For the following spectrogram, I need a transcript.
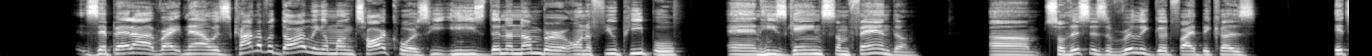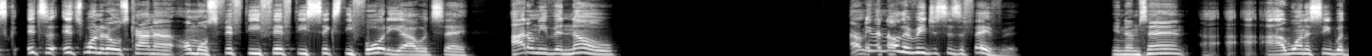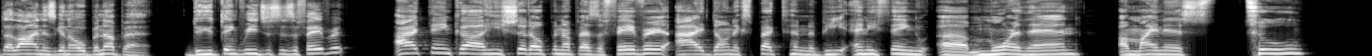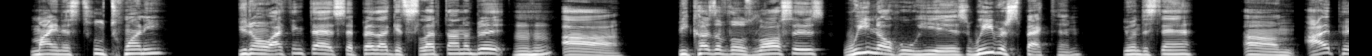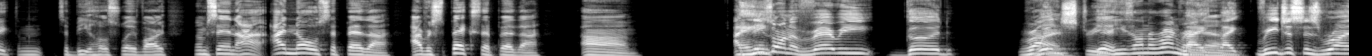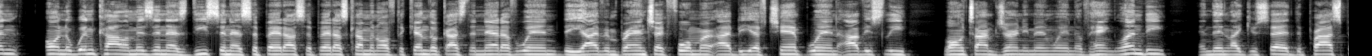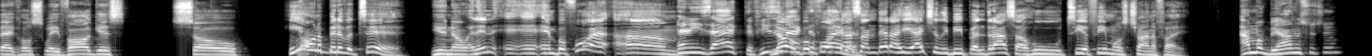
Zepeda right now is kind of a darling amongst hardcores. He he's done a number on a few people and he's gained some fandom. Um, so this is a really good fight because it's it's it's one of those kind of almost 50 50 60 40 I would say. I don't even know I don't even know that Regis is a favorite. You know what I'm saying? I, I, I want to see what the line is going to open up at. Do you think Regis is a favorite? I think uh, he should open up as a favorite. I don't expect him to be anything uh, more than a minus two, minus 220. You know, I think that Zepeda gets slept on a bit. Mm-hmm. Uh, because of those losses, we know who he is. We respect him. You understand? Um, I picked him to beat Josue Vargas. You know what I'm saying? I, I know Zepeda. I respect Zepeda. Um, I and he's on a very good run. win streak. Yeah, he's on a run right like, now. Like Regis's run on the win column isn't as decent as Zepeda. Zepeda's coming off the Kendo Castaneda win, the Ivan Baranchyk former IBF champ win, obviously longtime journeyman win of Hank Lundy, and then like you said, the prospect Josue Vargas. So he on a bit of a tear. You know, and then and before um and he's active. He's no active before fighter. Casandera, he actually beat Pedraza, who Teofimo's trying to fight. I'm gonna be honest with you.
